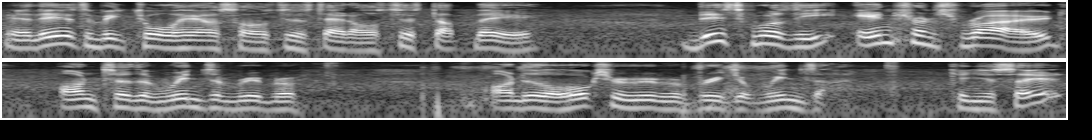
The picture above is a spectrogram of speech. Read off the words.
Now there's the big tall house I was just at. I was just up there. This was the entrance road onto the Windsor River, onto the Hawkesbury River Bridge at Windsor. Can you see it?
